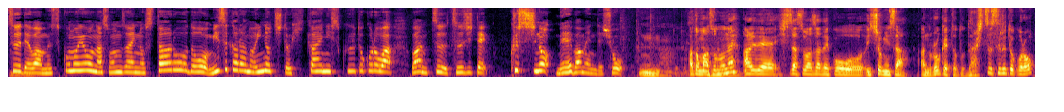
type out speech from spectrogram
2では息子のような存在のスターロードを自らの命と引き換えに救うところは、 one、two 通じて屈指の名場面でしょう。あとまあそのね、あれで必殺技でこう一緒にさあのロケットと脱出するところ、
